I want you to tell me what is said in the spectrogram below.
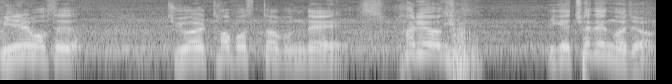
미니먹스 듀얼 터보 스터브인데 화력이 이게 최대인 거죠?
